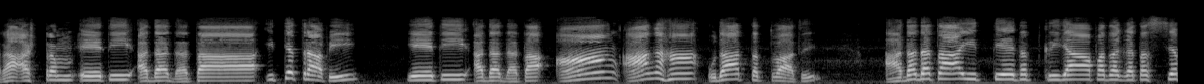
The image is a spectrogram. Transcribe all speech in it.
ರಾಷ್ಟ್ರಂ ಏತಿ ಅದದತ ಇತ್ಯತ್ರಾಪಿ ಏತಿ ಅದದತ ಆಂಗ್ ಆಂಗಃ ಉದಾತ್ತತ್ವಾತ್ ಅದದತ ಇತ್ಯೇತತ್ ಕ್ರಿಯಾಪದಗತಸ್ಯ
